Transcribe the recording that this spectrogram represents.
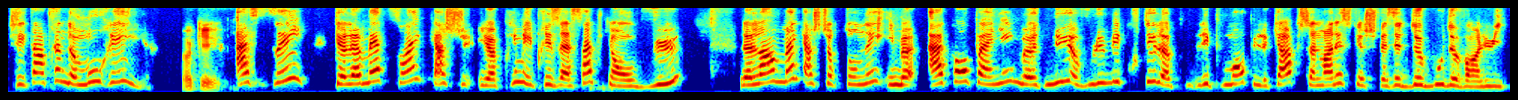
J'étais en train de mourir. Assez que le médecin, quand il a pris mes prises de sang et qu'ils ont vu, le lendemain, quand je suis retournée, il m'a accompagné, il m'a tenu, il a voulu m'écouter les poumons puis le cœur, puis se demander ce que je faisais debout devant lui.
